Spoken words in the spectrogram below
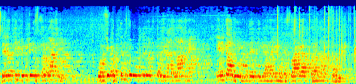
श्रीमती बिमलेश वर्मा जी उनके पत्नी के रूप में पर विराजमान है। इनका भी हृदय की गहराइयों से स्वागत अभिनंदन।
